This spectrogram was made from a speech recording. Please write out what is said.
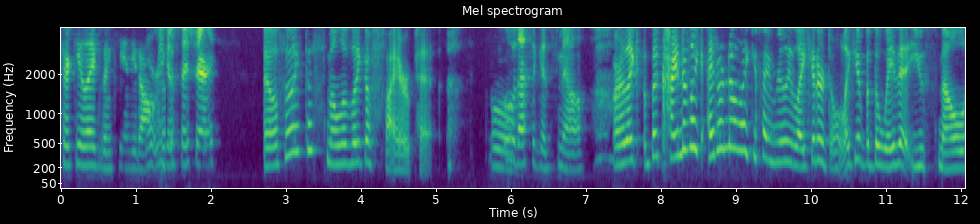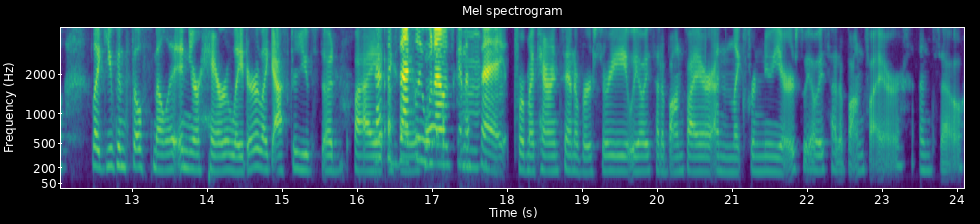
turkey legs and candied almonds. What were you gonna say, Sherry? I also like the smell of like a fire pit. Oh, that's a good smell. Or like but kind of like I don't know like if I really like it or don't like it, but the way that you smell like you can still smell it in your hair later, like after you've stood by That's exactly what. I was gonna Mhm. say. for my parents' anniversary, we always had a bonfire, and then like for New Year's, we always had a bonfire. And so,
